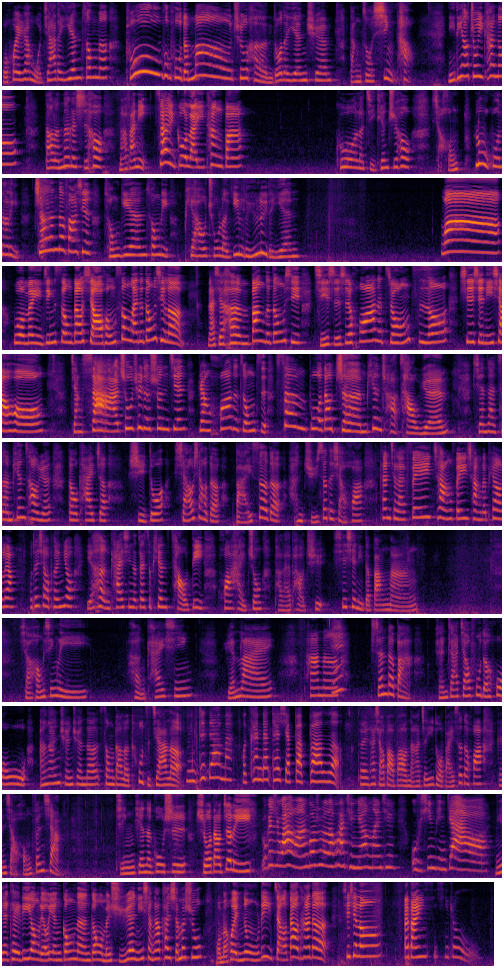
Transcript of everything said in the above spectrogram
我会让我家的烟囱呢，噗噗噗的冒出很多的烟圈，当做信号。你一定要注意看哦。到了那个时候，麻烦你再过来一趟吧。过了几天之后，小红路过那里，真的发现从烟囱里飘出了一缕缕的烟。哇！我们已经送到小红送来的东西了。那些很棒的东西其实是花的种子哦。谢谢你，小红。将撒出去的瞬间，让花的种子散播到整片草草原。现在整片草原都开着许多小小的。白色的和橘色的小花看起来非常非常的漂亮。我的小朋友也很开心的在这片草地花海中跑来跑去。谢谢你的帮忙，小红心里很开心。原来他呢，真的把。人家交付的货物安安全全的送到了兔子家了。你知道吗？我看到他小宝宝了。对他小宝宝拿着一朵白色的花，跟小红分享。今天的故事说到这里。如果喜欢我们故事的话，请给我们去五星评价哦。你也可以利用留言功能跟我们许愿，你想要看什么书，我们会努力找到它的。谢谢喽。拜拜。谢谢喽。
